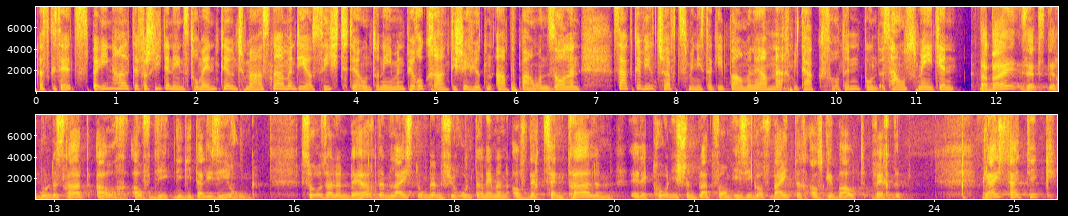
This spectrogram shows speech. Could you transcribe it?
Das Gesetz beinhaltet verschiedene Instrumente und Maßnahmen, die aus Sicht der Unternehmen bürokratische Hürden abbauen sollen, sagte Wirtschaftsminister Gib Baumele am Nachmittag vor den Bundeshausmedien. Dabei setzt der Bundesrat auch auf die Digitalisierung. So sollen Behördenleistungen für Unternehmen auf der zentralen elektronischen Plattform EasyGov weiter ausgebaut werden. Gleichzeitig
